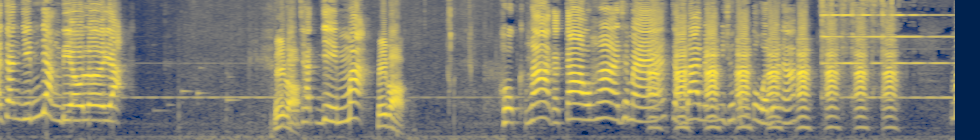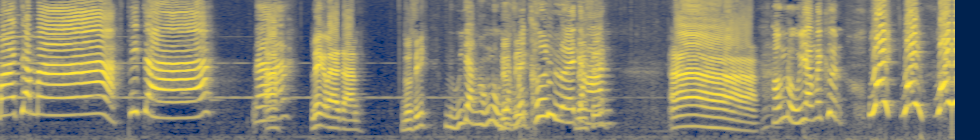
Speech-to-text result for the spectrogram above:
อาจารย์ยิ้มอย่างเดียวเลยอะไม่บอาอจากรย์ชัดยิ้มอะไม่บอกหกห้ากับเก้าห้าใช่ไหมอะจำได้ไหมอะมีชุดสองตัวด้วยนะอะอะอะอะ มาจะมา พี่จ๋านะอะเลขอะไรอาจารย์ ดูสิ หนูยังของหนูดูยังสิไม่ขึ้นเลยอาดูจาสิ รย์อ่า ของหนูยังไม่ขึ้นว้ายว้ายว้าย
